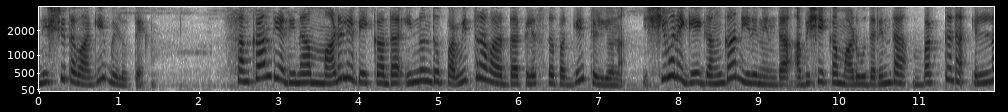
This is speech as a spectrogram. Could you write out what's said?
ನಿಶ್ಚಿತವಾಗಿ ಬೀಳುತ್ತೆ. ಸಂಕ್ರಾಂತಿಯ ದಿನ ಮಾಡಲೇಬೇಕಾದ ಇನ್ನೊಂದು ಪವಿತ್ರವಾದ ಕೆಲಸದ ಬಗ್ಗೆ ತಿಳಿಯೋಣ. ಶಿವನಿಗೆ ಗಂಗಾ ನೀರಿನಿಂದ ಅಭಿಷೇಕ ಮಾಡುವುದರಿಂದ ಭಕ್ತನ ಎಲ್ಲ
